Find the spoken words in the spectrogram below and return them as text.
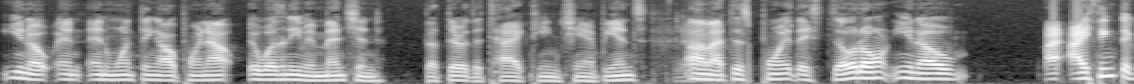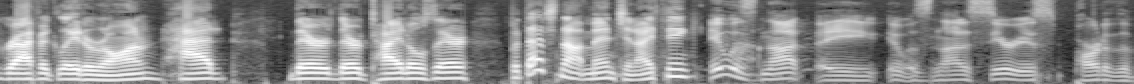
you know, and and one thing I'll point out, it wasn't even mentioned that they're the tag team champions. Um, at this point, they still don't. You know, I, I think the graphic later on had their their titles there, but that's not mentioned. I think It was not a it was not a serious part of the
